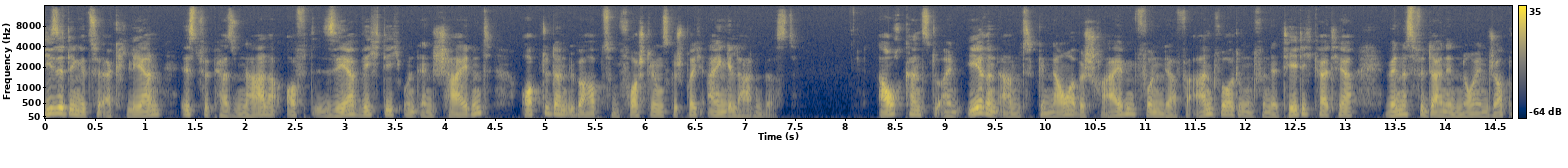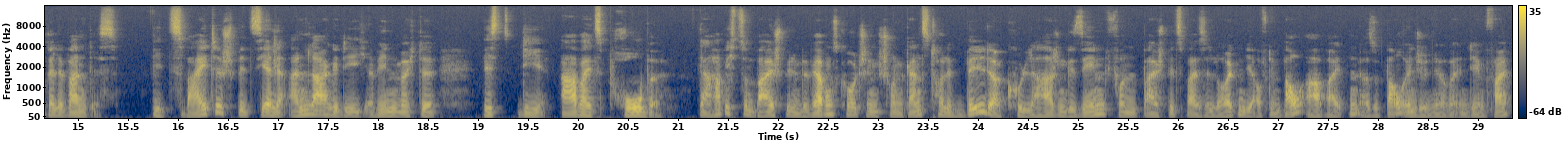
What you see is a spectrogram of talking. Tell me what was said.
Diese Dinge zu erklären, ist für Personaler oft sehr wichtig und entscheidend, ob du dann überhaupt zum Vorstellungsgespräch eingeladen wirst. Auch kannst du ein Ehrenamt genauer beschreiben von der Verantwortung und von der Tätigkeit her, wenn es für deinen neuen Job relevant ist. Die zweite spezielle Anlage, die ich erwähnen möchte, ist die Arbeitsprobe. Da habe ich zum Beispiel im Bewerbungscoaching schon ganz tolle Bildercollagen gesehen von beispielsweise Leuten, die auf dem Bau arbeiten, also Bauingenieure in dem Fall.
